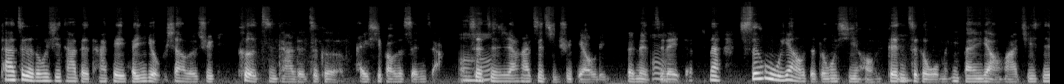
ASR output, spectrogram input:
它这个东西，它的它可以很有效的去克制它的这个癌细胞的生长，甚至是让它自己去凋零等等之类的。那生物药的东西哈，跟这个我们一般药的话，其实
